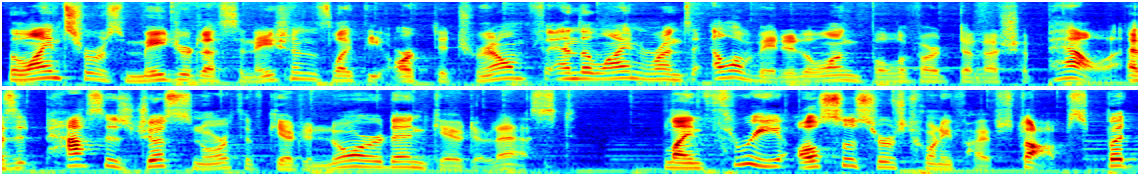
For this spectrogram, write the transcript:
The line serves major destinations like the Arc de Triomphe, and the line runs elevated along Boulevard de la Chapelle as it passes just north of Gare du Nord and Gare de l'Est. Line 3 also serves 25 stops, but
